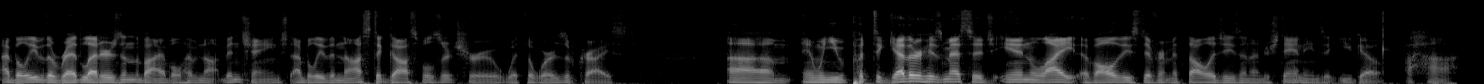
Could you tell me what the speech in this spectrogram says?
I believe the red letters in the Bible have not been changed. I believe the Gnostic Gospels are true with the words of Christ. Um, and when you put together his message in light of all of these different mythologies and understandings, that you go, aha.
